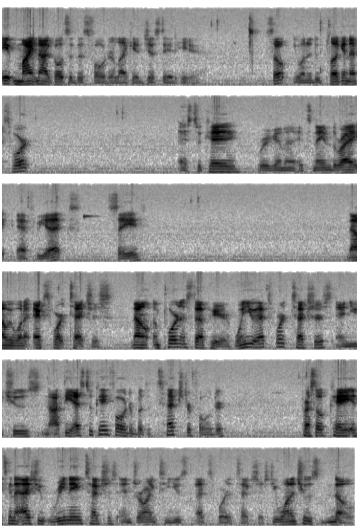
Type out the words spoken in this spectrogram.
it might not go to this folder like it just did here. So you want to do plug in export, S2K, we're gonna, it's named the right, FBX, save. Now we want to export textures. Now, important step here, when you export textures and you choose not the S2K folder but the texture folder, Press OK. It's going to ask you rename textures and drawing to use exported textures. You want to choose no.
